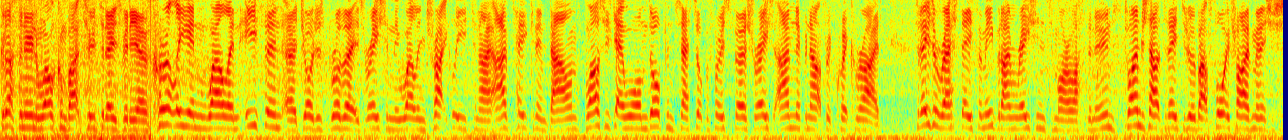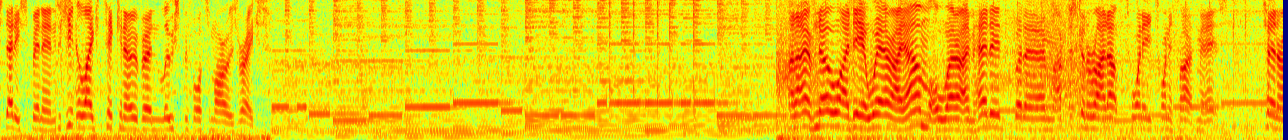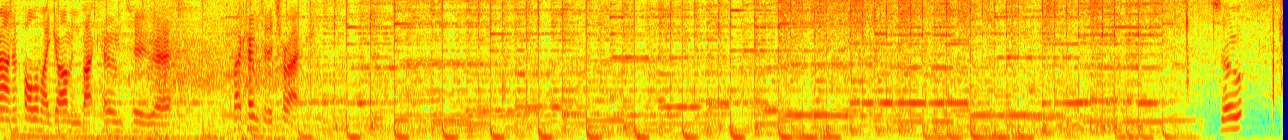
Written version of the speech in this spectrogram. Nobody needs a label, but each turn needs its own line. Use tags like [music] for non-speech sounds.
Good afternoon and welcome back to today's video. Currently in Welling, Ethan, uh, George's brother, is racing the Welling Track League tonight. I've taken him down. Whilst he's getting warmed up and set up before his first race, I'm nipping out for a quick ride. Today's a rest day for me, but I'm racing tomorrow afternoon. So I'm just out today to do about 45 minutes of steady spinning to keep the legs ticking over and loose before tomorrow's race. And I have no idea where I am or where I'm headed but um, I'm just going to ride out for 20-25 minutes turn around and follow my Garmin back home to uh, back home to the track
